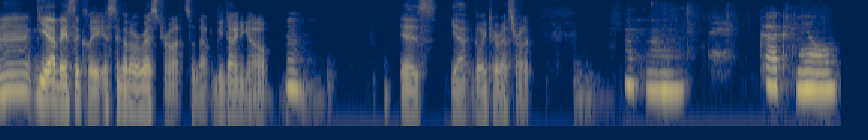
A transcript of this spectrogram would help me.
Mm, yeah, basically, is to go to a restaurant. So that would be dining out. Mm. Is yeah, going to a restaurant. Mhm. Cooked meal.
